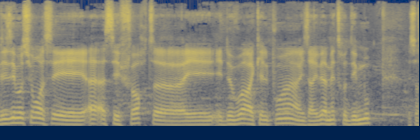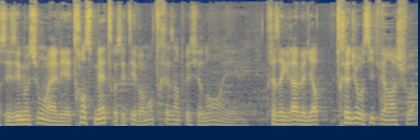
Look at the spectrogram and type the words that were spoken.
des émotions assez, assez fortes euh, et, et, de voir à quel point ils arrivaient à mettre des mots sur ces émotions, à les transmettre, c'était vraiment très impressionnant et très agréable à lire. Très dur aussi de faire un choix.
